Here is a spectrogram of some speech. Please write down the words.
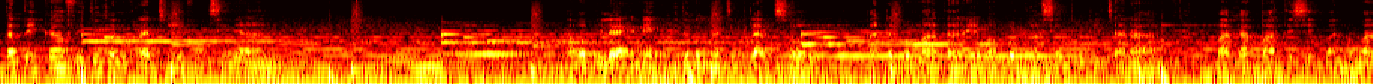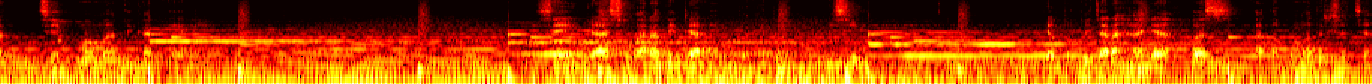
ketika video konferensi fungsinya apabila ini video konferensi berlangsung ada pemateri maupun host yang berbicara maka partisipan wajib mematikan ini. Sehingga suara tidak begitu bising. Yang berbicara hanya host atau pemateri saja.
